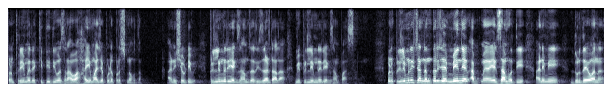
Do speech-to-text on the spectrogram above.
पण फ्रीमध्ये किती दिवस राहावा हाही माझ्यापुढं प्रश्न होता. आणि शेवटी प्रिलिमिनरी एक्झामचा रिझल्ट आला मी प्रिलिमिनरी एक्झाम पास झालो. पण प्रिलिमिनरीच्या नंतर जे मेन एक्झाम e-, e-, होती आणि मी दुर्दैवानं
